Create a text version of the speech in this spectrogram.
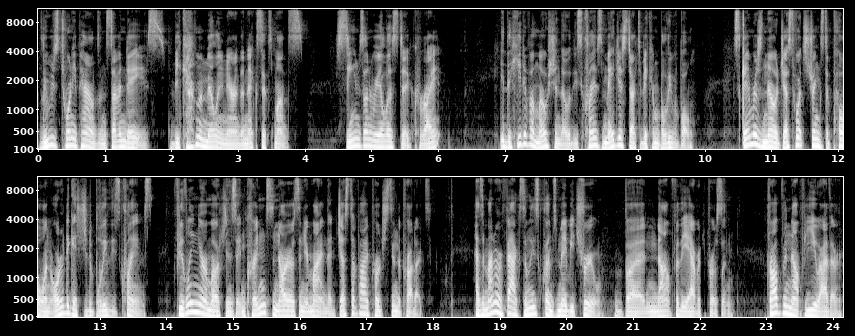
Lose 20 pounds in 7 days. Become a millionaire in the next 6 months. Seems unrealistic, right? In the heat of emotion, though, these claims may just start to become believable. Scammers know just what strings to pull in order to get you to believe these claims, fueling your emotions and creating scenarios in your mind that justify purchasing the product. As a matter of fact, some of these claims may be true, but not for the average person. Probably not for you either.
